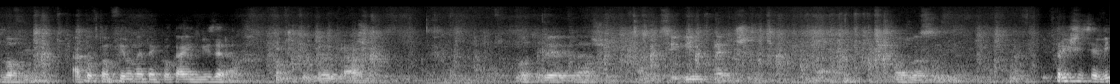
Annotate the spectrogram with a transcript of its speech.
Vo filme. Ako v tom filme ten kokain vyzeral? To je prášok. Motor je krášny. Ale si vy. Možno si. Prišli ste vy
